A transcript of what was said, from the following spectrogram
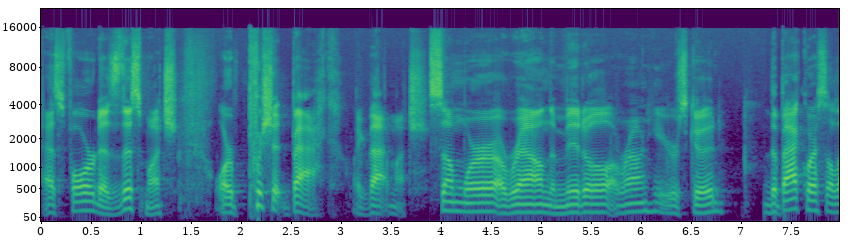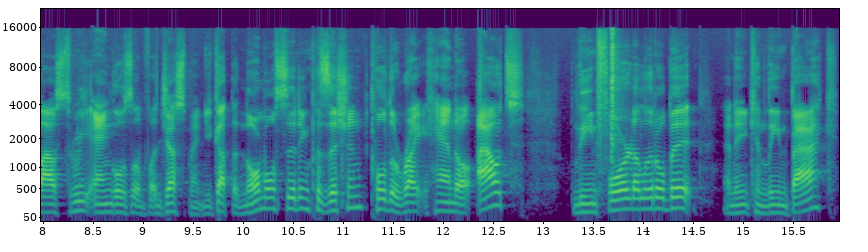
as forward as this much or push it back like that much. Somewhere around the middle, around here is good. The backrest allows three angles of adjustment. You got the normal sitting position, pull the right handle out, lean forward a little bit, and then you can lean back,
